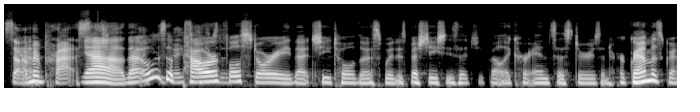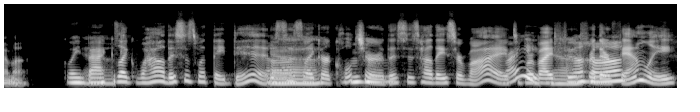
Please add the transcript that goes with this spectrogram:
so I'm impressed. Yeah, that I was think a I saw some- powerful story that she told us when, especially she said she felt like her ancestors and her grandma's grandma going back. It's like, wow, this is what they did. This is like our culture. Mhm. This is how they survived Right. to provide Yeah. food for their Uh-huh. family.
